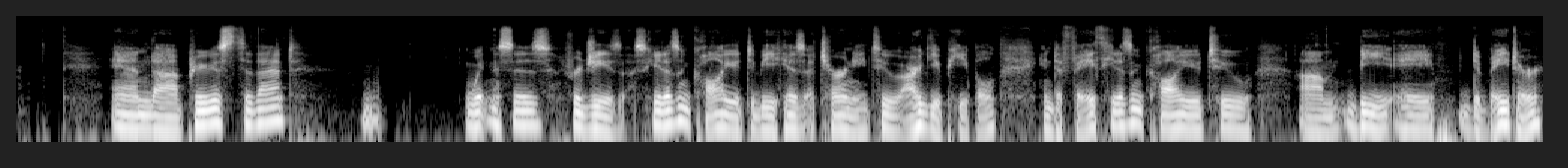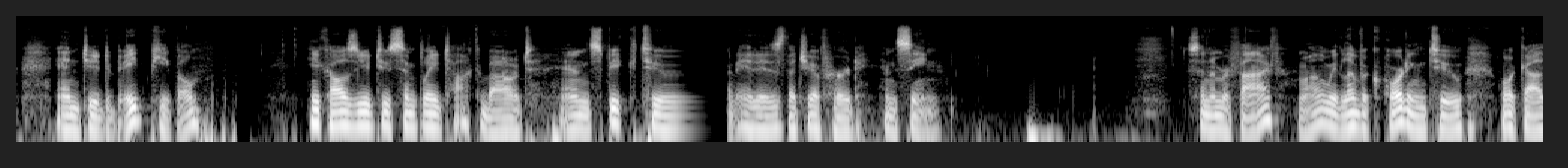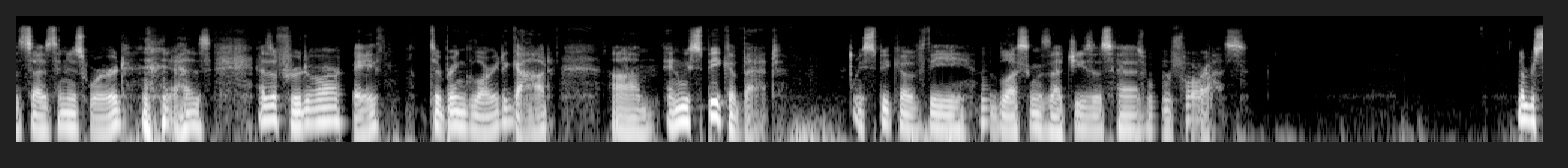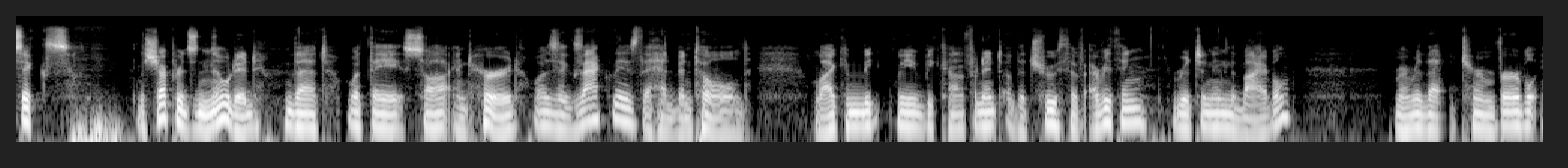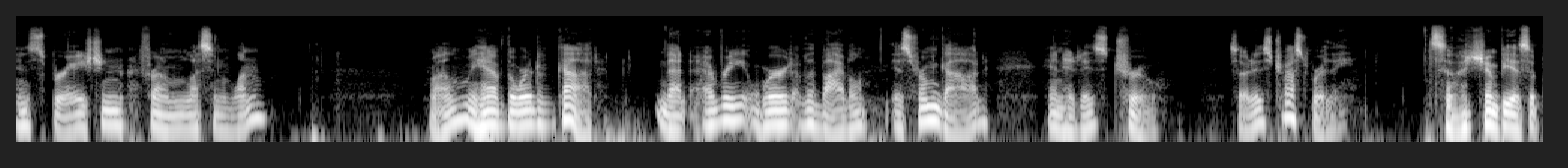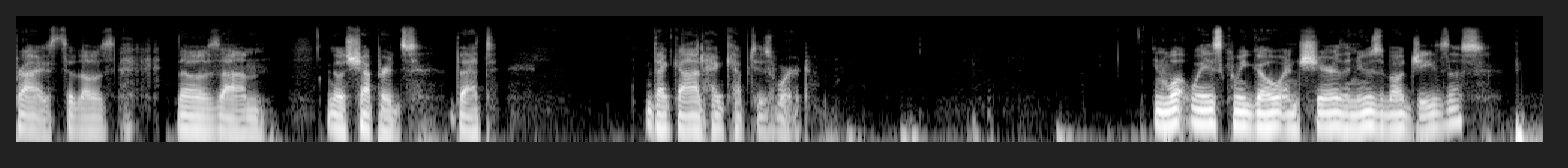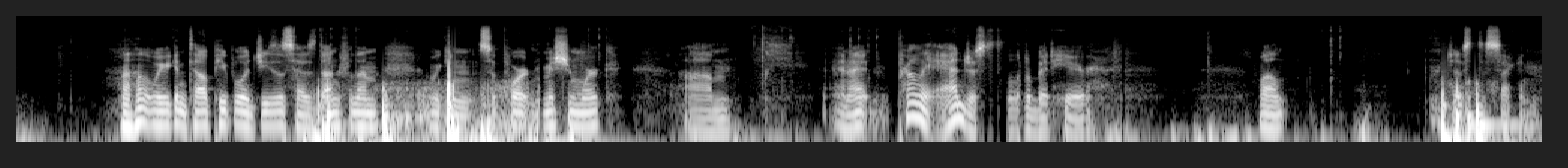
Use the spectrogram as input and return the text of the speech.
And uh, previous to that, witnesses for Jesus. He doesn't call you to be his attorney to argue people into faith. He doesn't call you to um, be a debater and to debate people. He calls you to simply talk about and speak to what it is that you have heard and seen. So number five, well, we live according to what God says in His Word as as a fruit of our faith to bring glory to God, um, and we speak of that. We speak of the, the blessings that Jesus has won for us. Number six, the shepherds noted that what they saw and heard was exactly as they had been told. Why can we be confident of the truth of everything written in the Bible? Remember that term verbal inspiration from lesson one? Well, we have the Word of God, that every word of the Bible is from God and it is true. So it is trustworthy. So it shouldn't be a surprise to those those um, those shepherds that that God had kept his word. In what ways can we go and share the news about Jesus? Well, we can tell people what Jesus has done for them. We can support mission work. Um, and I probably add just a little bit here. Well, just a second.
